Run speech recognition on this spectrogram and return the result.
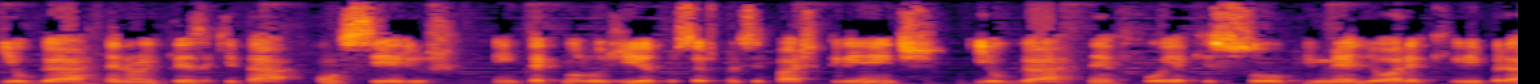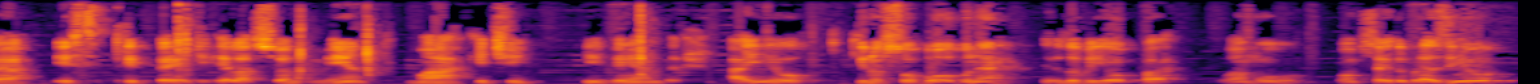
E o Gartner é uma empresa que dá conselhos em tecnologia para os seus principais clientes, e o Gartner foi a que soube melhor equilibrar esse tripé de relacionamento, marketing e vendas. Aí eu, que não sou bobo, né? Resolvi, opa, vamos, vamos sair do Brasil.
